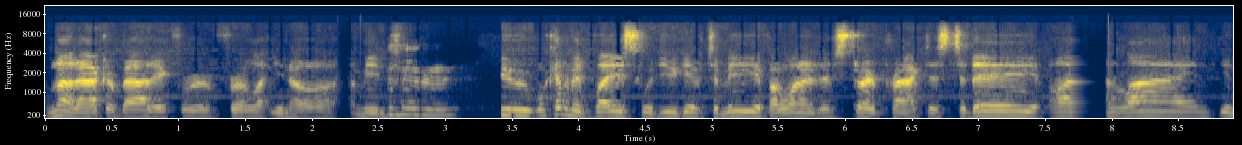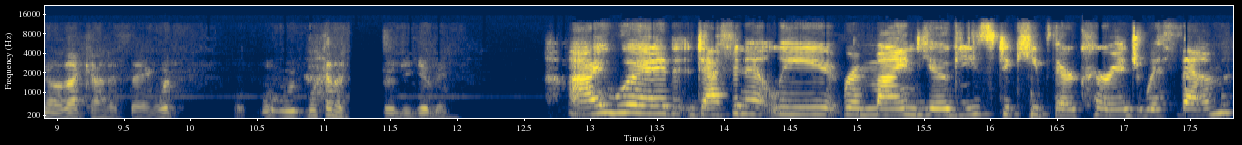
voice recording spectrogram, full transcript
I'm not acrobatic for for you know I mean mm-hmm. you, what kind of advice would you give to me if I wanted to start practice today online you know that kind of thing what what, what kind of would you give me I would definitely remind yogis to keep their courage with them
